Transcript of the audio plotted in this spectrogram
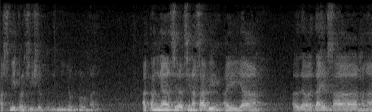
as we transition to the new normal. At ang uh, si- sinasabi ay uh, uh, dahil sa mga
